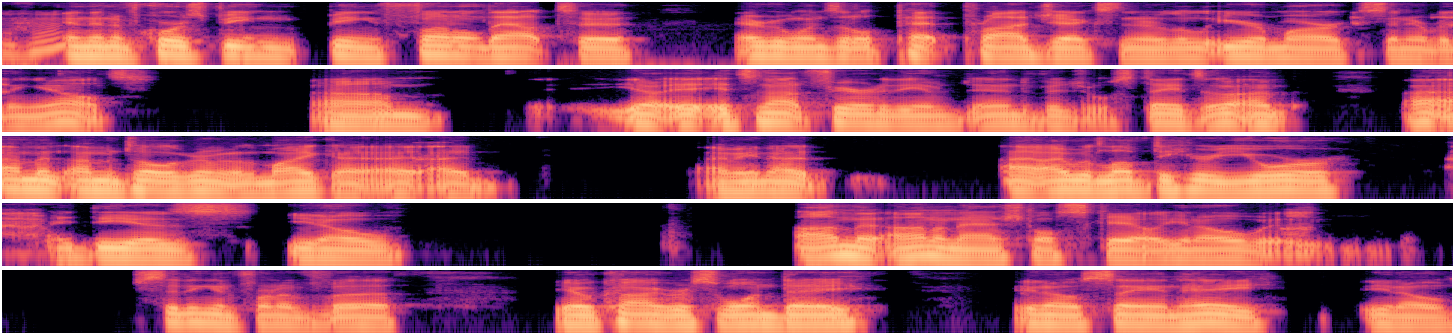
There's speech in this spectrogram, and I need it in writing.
Mhm. and then of course being being funneled out to everyone's little pet projects and their little earmarks and everything else. Um, you know, it, it's not fair to the individual states. I'm I'm in, I'm in total agreement with Mike. I I, I- mean, I I I would love to hear your ideas, you know, on the on a national scale, you know, sitting in front of uh, you know Congress one day, you know, saying, "Hey, you know,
